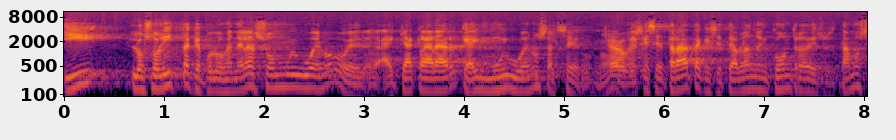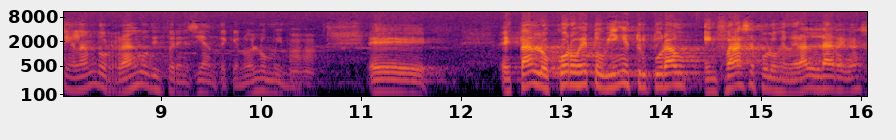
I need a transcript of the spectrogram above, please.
Y los solistas, que por lo general son muy buenos, eh, hay que aclarar que hay muy buenos salseros, ¿no? es que se trata que se esté hablando en contra de eso. Estamos señalando rasgos diferenciantes, que no es lo mismo. Eh, están los coros estos bien estructurados en frases por lo general largas,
